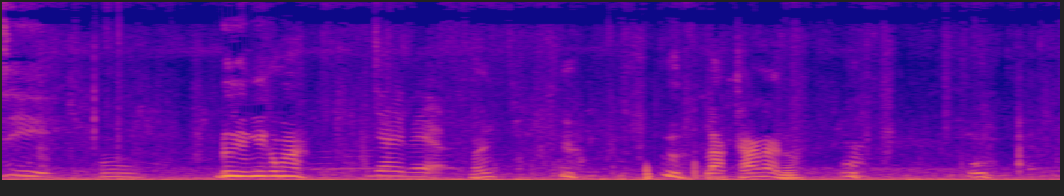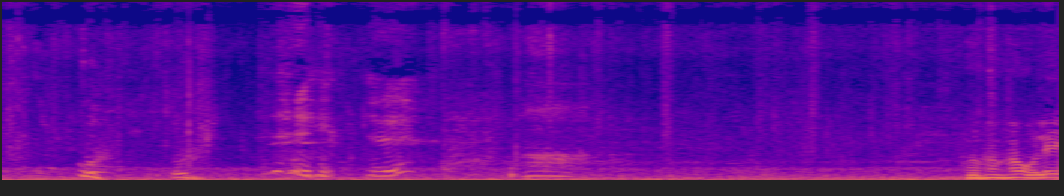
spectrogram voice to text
ลยเหรอจับงานอย่างนี้เลยนะดึงนี้มาดึงอย่างนี้เลยนะใช่ดึงอย่างนี้ก็มาเหรอมาสิโอ้ดึงอย่างนี้ก็มาใช่เลยอะไหนอื้ออื้อลากช้างได้เหรออู้อู้อู้อู้เอ๊ะเฮาเฮาเฮาเล่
